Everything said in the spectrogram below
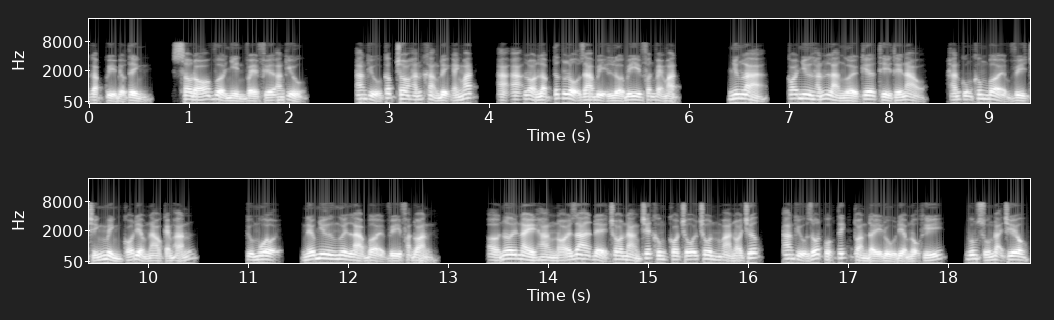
gặp quỷ biểu tình, sau đó vừa nhìn về phía an cựu an cựu cấp cho hắn khẳng định ánh mắt ạ a lọn lập tức lộ ra bị lừa bi phân vẻ mặt. Nhưng là, coi như hắn là người kia thì thế nào, hắn cũng không bởi vì chính mình có điểm nào kém hắn. Cựu muội, nếu như ngươi là bởi vì phản đoàn, ở nơi này hàng nói ra để cho nàng chết không có chỗ trôn mà nói trước, an cựu rốt cuộc tích toàn đầy đủ điểm nộ khí, vung xuống đại chiêu,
